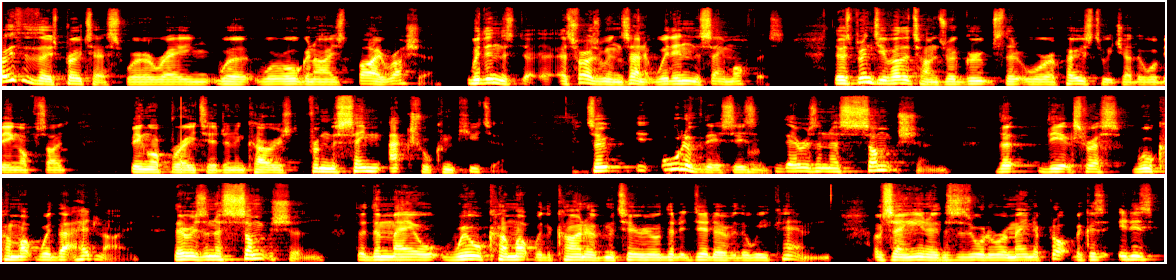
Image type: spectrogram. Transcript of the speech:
Both of those protests were arranged, were, were organized by Russia within the, as far as we understand it, within the same office. There was plenty of other times where groups that were opposed to each other were being offside, being operated and encouraged from the same actual computer. So all of this is mm. there is an assumption that the Express will come up with that headline. There is an assumption that the Mail will come up with the kind of material that it did over the weekend of saying, you know, this is all to remain a plot because it is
